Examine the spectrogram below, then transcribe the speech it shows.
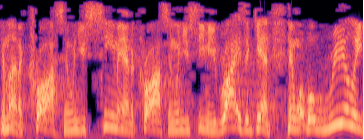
am on a cross, and when you see me on a cross, and when you see me rise again. And what will really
